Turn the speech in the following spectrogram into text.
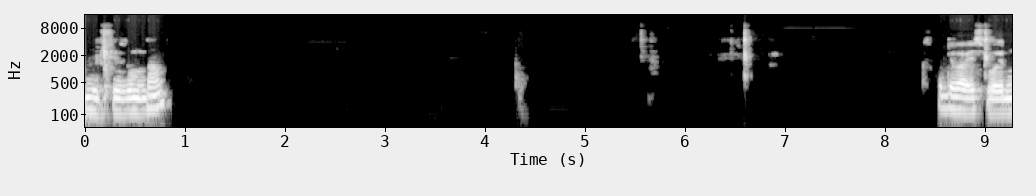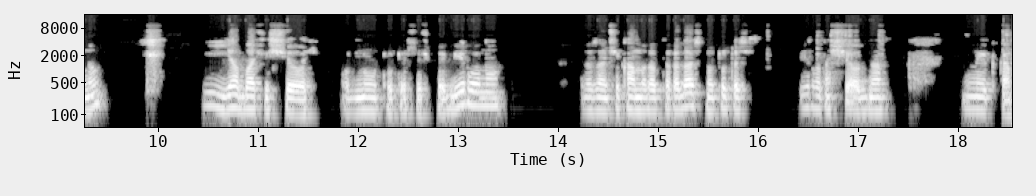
більший зум дам. Сподіваюсь, видно. І я бачу ще одну тут ось обірвана. Не знаю, чи камера передасть, але тут ось обірвана ще одна нитка.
